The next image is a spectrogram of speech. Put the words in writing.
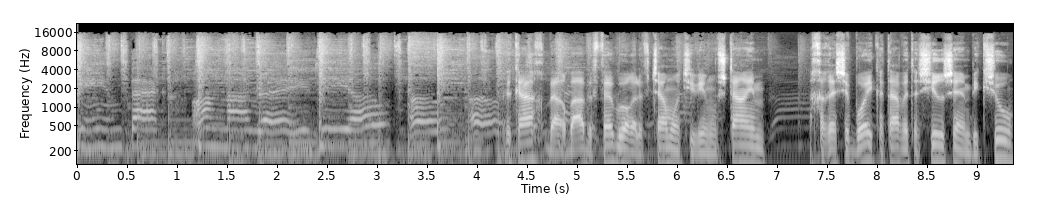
leaned back on my radio, oh, oh. וכך, ב-4 בפברואר 1972, אחרי שבוי כתב את השיר שהם ביקשו,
